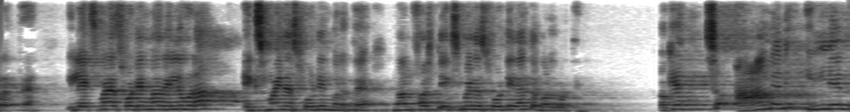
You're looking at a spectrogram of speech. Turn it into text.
ಬರುತ್ತೆ. ಇಲ್ಲಿ ಎಕ್ಸ್ ಮೈನಸ್ ಫೋರ್ಟೀನ್ ಬಂದ್ರೆ ಇಲ್ಲಿ ಕೂಡ ಎಕ್ಸ್ ಮೈನಸ್ ಫೋರ್ಟೀನ್ ಬರುತ್ತೆ. ನಾನು ಫಸ್ಟ್ ಎಕ್ಸ್ ಮೈನಸ್ ಫೋರ್ಟೀನ್ ಅಂತ ಬರ್ಬಿಡ್ತೀನಿ ಓಕೆ ಸೊ ಆಮೇಲೆ ಇಲ್ಲೇನು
